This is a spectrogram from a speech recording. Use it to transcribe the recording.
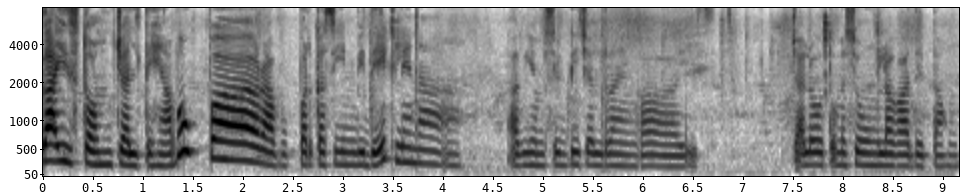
guys तो हम चलते हैं अब ऊपर अब ऊपर का सीन भी देख लेना अभी हम सीढ़ी चल रहे हैं गाइस चलो तो मैं सॉन्ग लगा देता हूँ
